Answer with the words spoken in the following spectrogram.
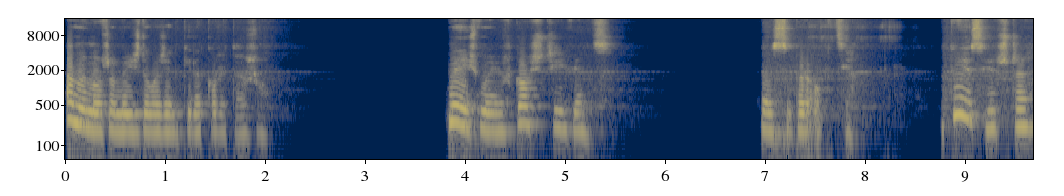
A my możemy iść do łazienki na korytarzu. Mieliśmy już gości, więc to jest super opcja. I tu jest jeszcze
